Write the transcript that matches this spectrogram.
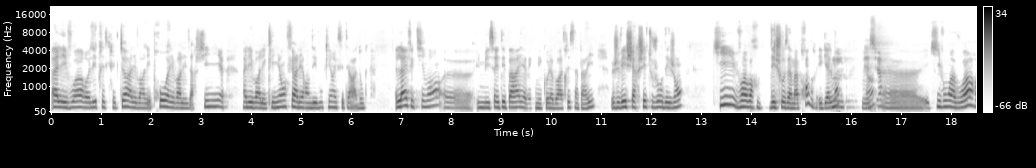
aller voir les prescripteurs, aller voir les pros, aller voir les archis, aller voir les clients, faire les rendez-vous clients, etc. Donc là effectivement, mais ça a été pareil avec mes collaboratrices à Paris, je vais chercher toujours des gens qui vont avoir des choses à m'apprendre également, mmh. Bien hein, sûr. et qui vont avoir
